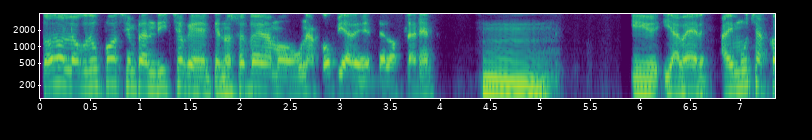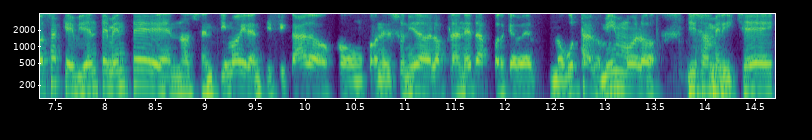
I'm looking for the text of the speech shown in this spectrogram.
todos los grupos siempre han dicho que, nosotros éramos una copia de, los planetas. Hmm. Y, a ver, hay muchas cosas que evidentemente nos sentimos identificados con, con el sonido de los planetas porque nos gusta lo mismo, los Jesus Mary Chain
